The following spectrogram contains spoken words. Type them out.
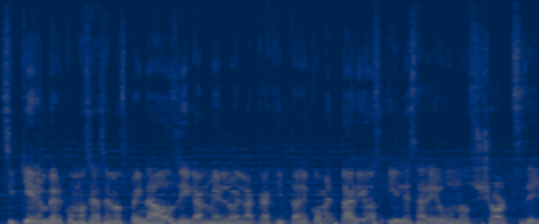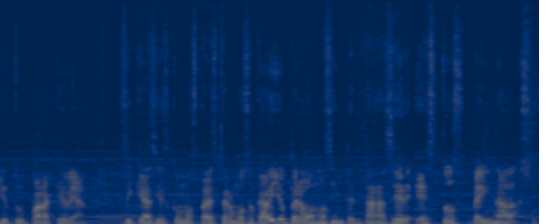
Si quieren ver cómo se hacen los peinados, díganmelo en la cajita de comentarios y les haré unos shorts de YouTube para que vean. Así que así es como está este hermoso cabello, pero vamos a intentar hacer estos peinadazos.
